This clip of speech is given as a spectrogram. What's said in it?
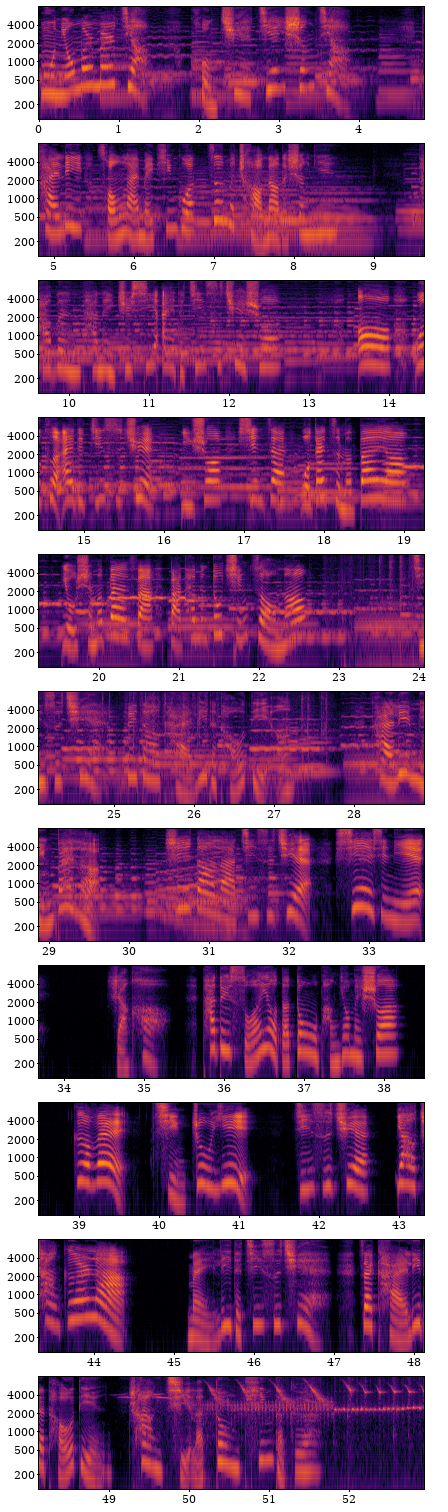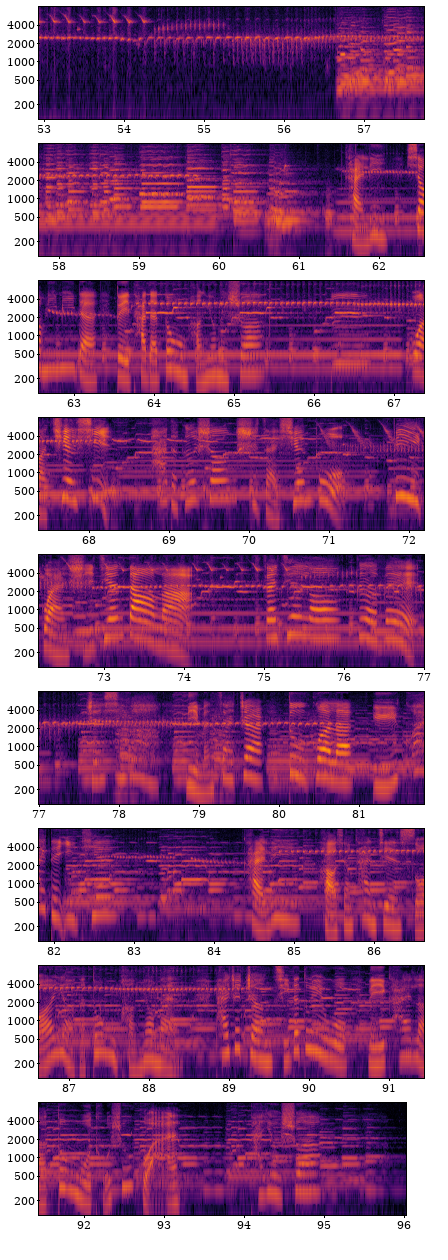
母牛哞哞叫，孔雀尖声叫。凯莉从来没听过这么吵闹的声音。她问她那只心爱的金丝雀说：“哦，我可爱的金丝雀。”你说现在我该怎么办呀？有什么办法把他们都请走呢？金丝雀飞到凯莉的头顶，凯莉明白了，知道了，金丝雀，谢谢你。然后他对所有的动物朋友们说：“各位，请注意，金丝雀要唱歌啦！美丽的金丝雀在凯莉的头顶唱起了动听的歌。”凯莉笑眯眯地对她的动物朋友们说：“嗯，我确信，它的歌声是在宣布闭馆时间到了。再见喽，各位！真希望你们在这儿度过了愉快的一天。”凯莉好像看见所有的动物朋友们。排着整齐的队伍离开了动物图书馆。他又说：“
